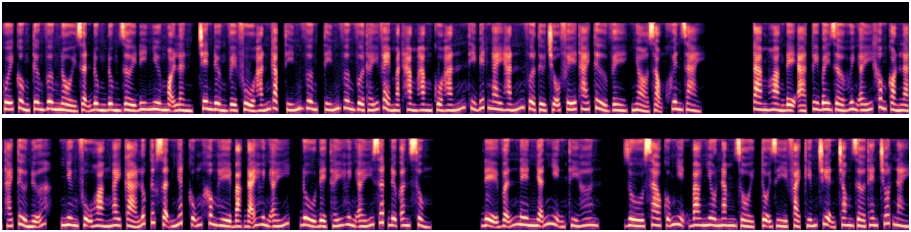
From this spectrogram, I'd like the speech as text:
Cuối cùng tương vương nổi giận đùng đùng rời đi như mọi lần, trên đường về phủ hắn gặp tín vương, tín vương vừa thấy vẻ mặt hầm hầm của hắn thì biết ngay hắn vừa từ chỗ phế thái tử về, nhỏ giọng khuyên giải. Tam hoàng đệ à tuy bây giờ huynh ấy không còn là thái tử nữa, nhưng phụ hoàng ngay cả lúc tức giận nhất cũng không hề bạc đãi huynh ấy, đủ để thấy huynh ấy rất được ân sủng. Đệ vẫn nên nhẫn nhịn thì hơn, dù sao cũng nhịn bao nhiêu năm rồi, tội gì phải kiếm chuyện trong giờ then chốt này.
